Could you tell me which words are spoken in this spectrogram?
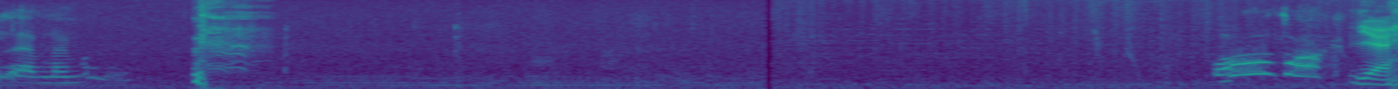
have no money. oh fuck! Yeah.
